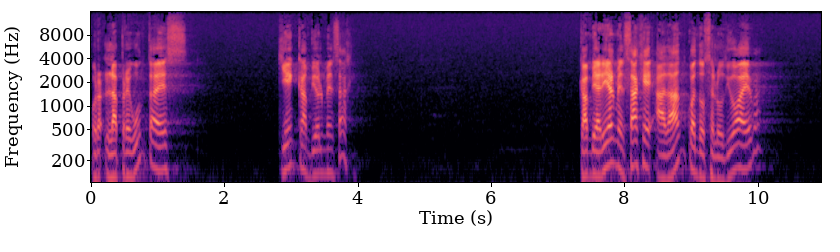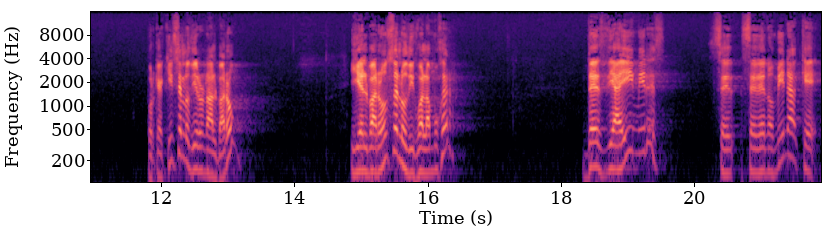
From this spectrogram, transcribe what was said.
Ahora, la pregunta es, ¿quién cambió el mensaje? ¿Cambiaría el mensaje Adán cuando se lo dio a Eva? Porque aquí se lo dieron al varón. Y el varón se lo dijo a la mujer. Desde ahí, mires, se, se denomina que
